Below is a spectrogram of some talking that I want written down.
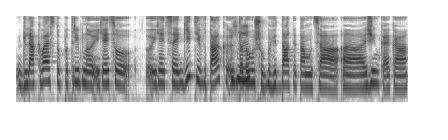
для квесту потрібно яйцо. Яйце гітів, так, для того, щоб віддати там ця е, жінка, яка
